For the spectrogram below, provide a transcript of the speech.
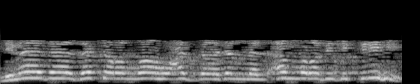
لماذا ذكر الله عز وجل الأمر بذكره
